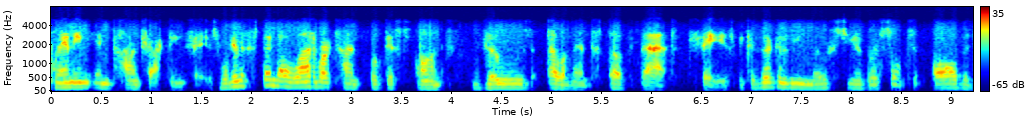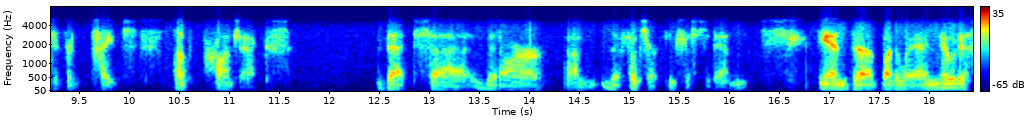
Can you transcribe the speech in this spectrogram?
planning and contracting phase. We're going to spend a lot of our time focused on those elements of that phase because they're going to be most universal to all the different types of projects that, uh, that, are, um, that folks are interested in. And uh, by the way, I noticed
